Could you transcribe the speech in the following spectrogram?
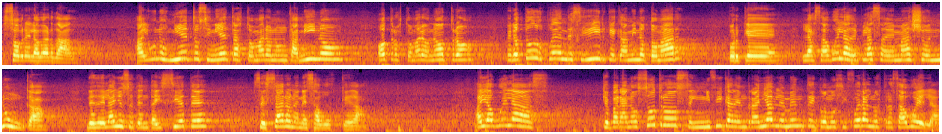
sobre la verdad. Algunos nietos y nietas tomaron un camino, otros tomaron otro, pero todos pueden decidir qué camino tomar porque las abuelas de Plaza de Mayo nunca, desde el año 77, cesaron en esa búsqueda. Hay abuelas que para nosotros significan entrañablemente como si fueran nuestras abuelas,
